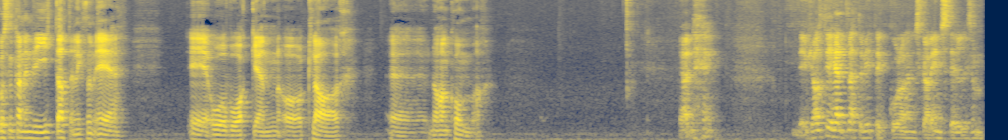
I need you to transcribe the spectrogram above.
Hvordan kan en vite at en liksom er Er årvåken og klar eh, når han kommer? Ja, det, det er jo ikke alltid helt lett å vite hvordan en skal innstille liksom,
